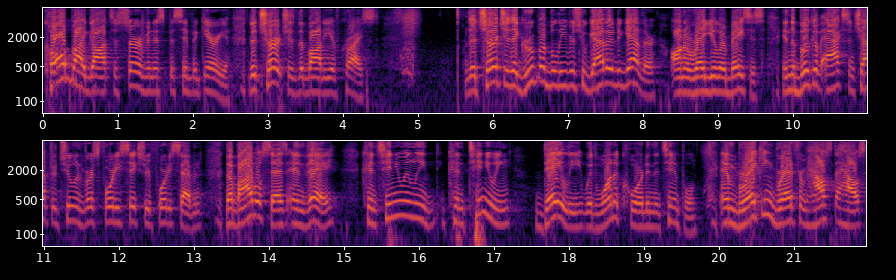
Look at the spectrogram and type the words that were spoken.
called by God to serve in a specific area. The church is the body of Christ. The church is a group of believers who gather together on a regular basis. In the book of Acts, in chapter 2, and verse 46 through 47, the Bible says, And they, continually, continuing daily with one accord in the temple, and breaking bread from house to house,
